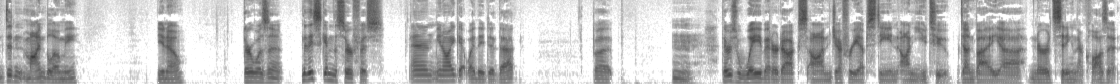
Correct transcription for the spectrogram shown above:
didn't mind blow me. You know, there wasn't. They skimmed the surface, and you know I get why they did that. But mm, there's way better docs on Jeffrey Epstein on YouTube, done by uh, nerds sitting in their closet,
